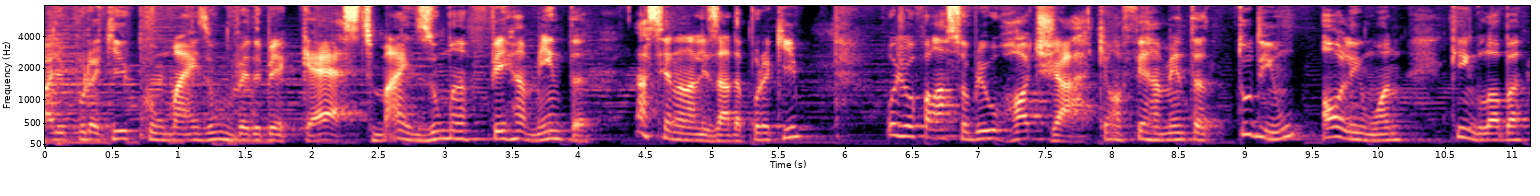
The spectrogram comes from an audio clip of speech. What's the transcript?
Carvalho por aqui com mais um VDBcast, mais uma ferramenta a ser analisada por aqui. Hoje eu vou falar sobre o Hotjar, que é uma ferramenta tudo em um, all in one, que engloba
